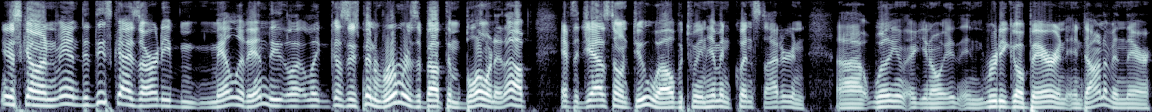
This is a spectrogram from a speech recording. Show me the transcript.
You're just going, man. Did these guys already mail it in? Like because there's been rumors about them blowing it up if the Jazz don't do well between him and Quin Snyder and uh, William, uh, you know, and, Rudy Gobert and, and Donovan there.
